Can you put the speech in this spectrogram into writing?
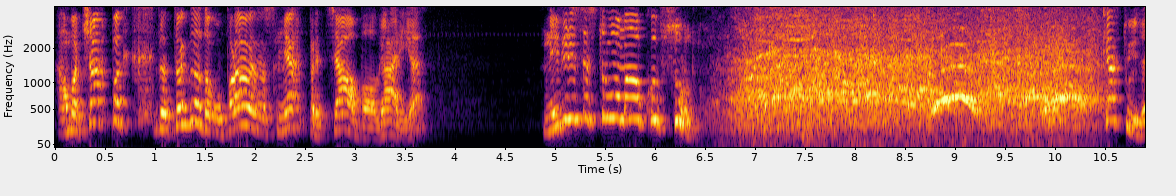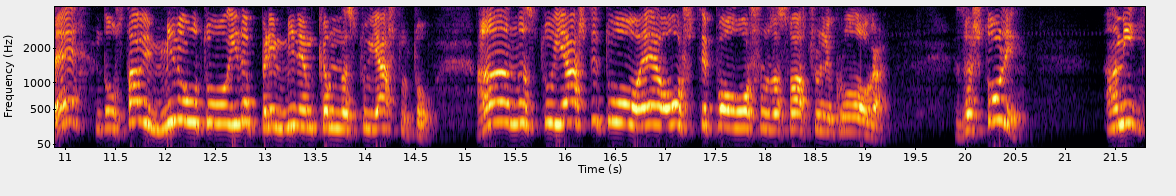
ама чак пък да тръгна да го правя за смях пред цяла България – не ви ли се струва малко абсурдно? Както и да е, да оставим миналото и да преминем към настоящото. А настоящето е още по-лошо за Славчо Некролога. Защо ли? Ами,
